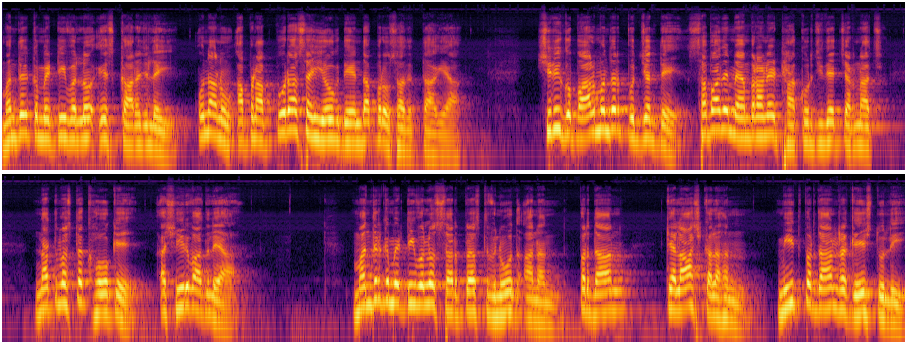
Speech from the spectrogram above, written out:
ਮੰਦਿਰ ਕਮੇਟੀ ਵੱਲੋਂ ਇਸ ਕਾਰਜ ਲਈ ਉਹਨਾਂ ਨੂੰ ਆਪਣਾ ਪੂਰਾ ਸਹਿਯੋਗ ਦੇਣ ਦਾ ਭਰੋਸਾ ਦਿੱਤਾ ਗਿਆ। ਸ਼੍ਰੀ ਗੋਪਾਲ ਮੰਦਿਰ ਪੁੱਜਣ ਤੇ ਸਭਾ ਦੇ ਮੈਂਬਰਾਂ ਨੇ ਠਾਕੁਰ ਜੀ ਦੇ ਚਰਨਾਂ 'ਚ ਨਤਮਸਤਕ ਹੋ ਕੇ ਆਸ਼ੀਰਵਾਦ ਲਿਆ। ਮੰਦਿਰ ਕਮੇਟੀ ਵੱਲੋਂ ਸਰਪ੍ਰਸਤ ਵਿਨੋਦ ਆਨੰਦ, ਪ੍ਰਧਾਨ ਕੈਲਾਸ਼ ਕਲਹਨ, ਮੀਤ ਪ੍ਰਧਾਨ ਰਕੇਸ਼ ਤੁਲੀ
